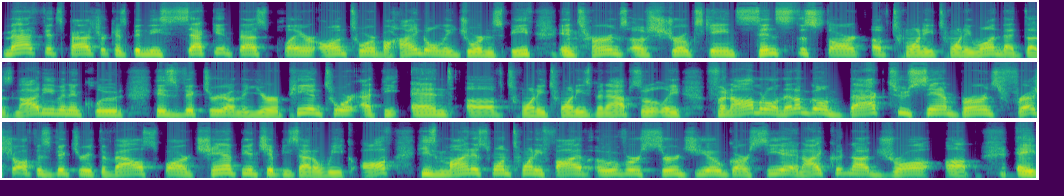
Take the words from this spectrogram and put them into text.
Matt Fitzpatrick has been the second best player on tour behind only Jordan Spieth in terms terms of strokes gained since the start of 2021. That does not even include his victory on the European Tour at the end of 2020. He's been absolutely phenomenal. And then I'm going back to Sam Burns, fresh off his victory at the Valspar Championship. He's had a week off. He's minus 125 over Sergio Garcia, and I could not draw up a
